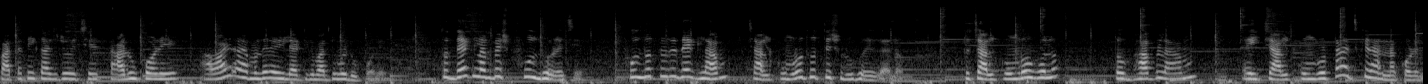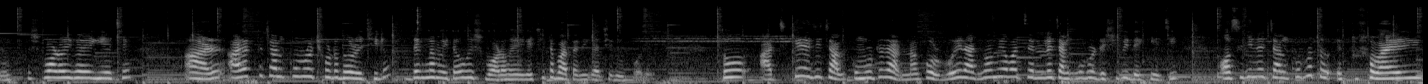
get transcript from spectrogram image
বাতাবি গাছ রয়েছে তার উপরে, আবার আমাদের এই ল্যাটিন বাথরুমের উপরে। তো দেখলাম বেশ ফুল ধরেছে। ফুল ধরতে দেখলাম চাল কুমড়ো ধরতে শুরু হয়ে গেল। তো চাল কুমড়ো হলো। তো ভাবলাম এই চাল কুমড়োটা আজকে রান্না করে নিই। বেশ বড়ই হয়ে গিয়েছে। আর আর একটা চাল কুমড়ো ছোট ধরেছিল। দেখলাম এটাও বেশ বড় হয়ে গেছে। এটা বাতাবি গাছের উপরে। তো আজকে যে চাল কুমড়োটা রান্না করব, এর আগেও আমি আবার চ্যানেলে চাল কুমড়ো রেসিপি দেখিয়েছি। অসিজিনের চাল কুমড়ো তো একটু সবারই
